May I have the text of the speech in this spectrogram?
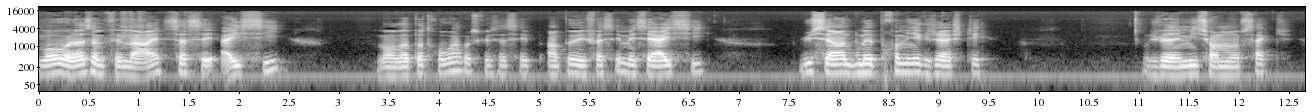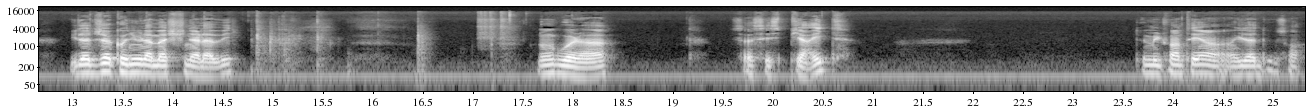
Bon voilà, ça me fait marrer. Ça c'est Icy. Bon, on va pas trop voir parce que ça s'est un peu effacé, mais c'est Icy. Lui, c'est un de mes premiers que j'ai acheté. Je l'avais mis sur mon sac. Il a déjà connu la machine à laver. Donc voilà. Ça, c'est Spirit. 2021, il a deux ans.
